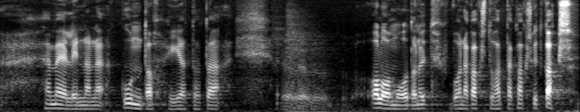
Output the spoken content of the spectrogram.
Hämeenlinnan kunto ja tota, olomuoto nyt vuonna 2022?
